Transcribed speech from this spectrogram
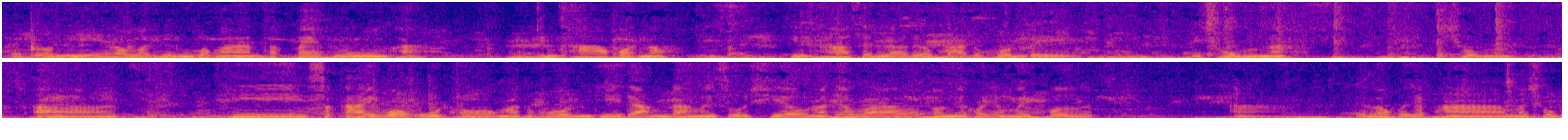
แต่ตอนนี้เรามาถึงประมาณสักแปดโมงค่ะ กินข้าวก่อนเนาะกินข้าวเสร็จแล้วเดี๋ยวพาทุกคนไปไปชมนะ ชมอ่าที่สกายวอล์กอู่ทองอะทุกคนที่ดังๆในโซเชียลนะ แต่ว่าตอนนี้เขายังไม่เปิดอ่า ดี๋ยวเราก็จะพามาชม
